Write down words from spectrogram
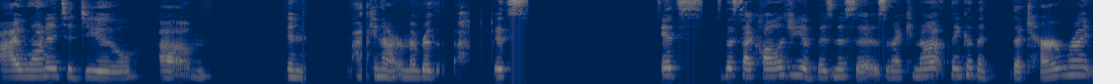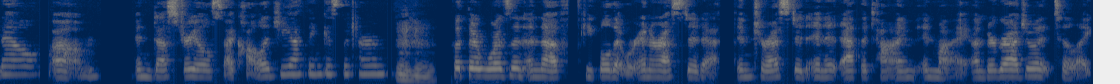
I wanted to do um and I cannot remember the, it's it's the psychology of businesses and I cannot think of the the term right now. Um industrial psychology I think is the term. Hmm but there wasn't enough people that were interested at, interested in it at the time in my undergraduate to like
